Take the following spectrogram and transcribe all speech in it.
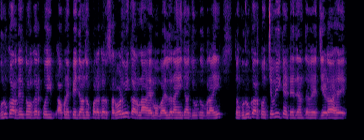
ਗੁਰੂ ਘਰ ਦੇ ਤੋਂ ਅਗਰ ਕੋਈ ਆਪਣੇ ਪੇਜਾਂ ਦੇ ਉੱਪਰ ਅਗਰ ਸਰਵਣ ਵੀ ਕਰਨਾ ਹੈ ਮੋਬਾਈਲ ਰਾਹੀਂ ਜਾਂ YouTube ਰਾਹੀਂ, ਤਾਂ ਗੁਰੂ ਘਰ ਤੋਂ 24 ਘੰਟੇ ਦੇ ਅੰਦਰ ਵਿੱਚ ਜਿਹੜਾ ਹੈ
